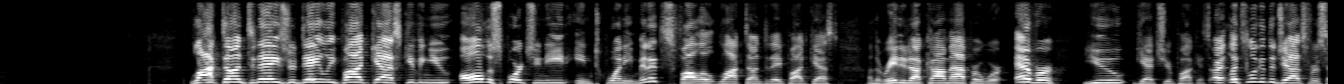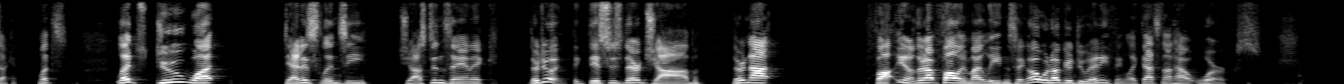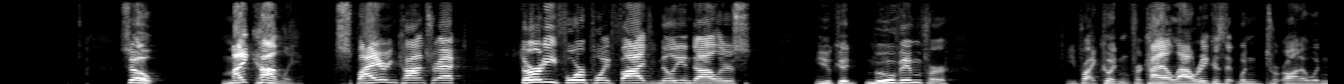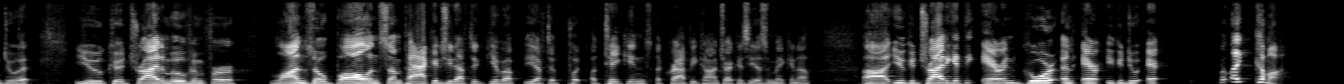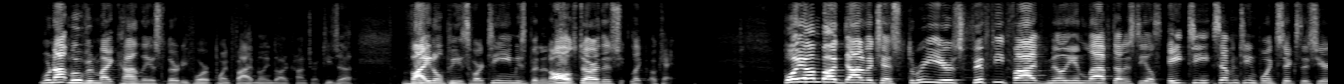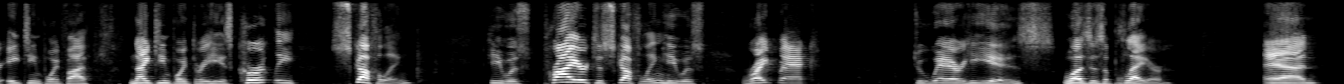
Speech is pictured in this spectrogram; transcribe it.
Locked on today's your daily podcast, giving you all the sports you need in 20 minutes. Follow Locked On Today podcast on the radio.com app or wherever you get your podcasts. All right, let's look at the Jazz for a second. Let's let's do what Dennis Lindsey, Justin Zanik, they're doing. This is their job. They're not you know, they're not following my lead and saying, "Oh, we're not going to do anything." Like that's not how it works. So, Mike Conley, expiring contract, thirty-four point five million dollars. You could move him for. You probably couldn't for Kyle Lowry because it wouldn't Toronto wouldn't do it. You could try to move him for Lonzo Ball in some package. You'd have to give up. You have to put a take in a crappy contract because he doesn't make enough. Uh, you could try to get the Aaron Gore and Aaron. You could do but like, come on. We're not moving Mike Conley his $34.5 million contract. He's a vital piece of our team. He's been an all-star this year. Like, okay. Bojan Bogdanovic has three years, 55 million left on his deals, 18, 17.6 this year, 18.5, 19.3. He is currently scuffling. He was prior to scuffling, he was right back to where he is, was as a player. And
